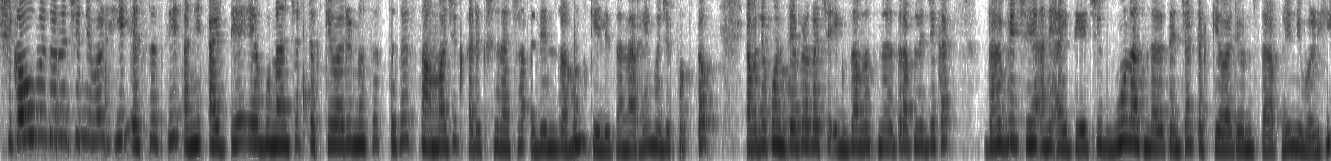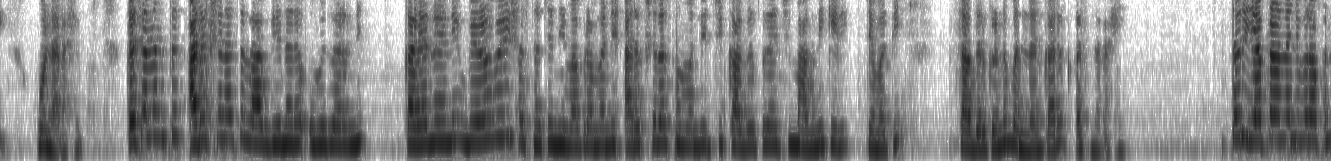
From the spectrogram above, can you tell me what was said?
शिकाऊ उमेदवारांची निवड ही एस एस सी आणि आय टी आय या गुणांच्या टक्केवारीनुसार तसेच सामाजिक आरक्षणाच्या अधीन राहून केली जाणार आहे. म्हणजे फक्त यामध्ये कोणत्याही प्रकारची एक्झाम असणार तर आपले जे काय दहावीचे आणि आय टी आयचे गुण असणार त्यांच्या टक्केवारीनुसार आपली निवड ही होणार आहे. त्याच्यानंतर आरक्षणाचा लाभ घेणाऱ्या उमेदवारांनी कार्यालयाने वेळोवेळी शासनाच्या नियमाप्रमाणे आरक्षणासंबंधीची कागदपत्रांची मागणी केली. तेव्हा ती सादर करणं बंधनकारक असणार आहे. तर या प्रणालीवर आपण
